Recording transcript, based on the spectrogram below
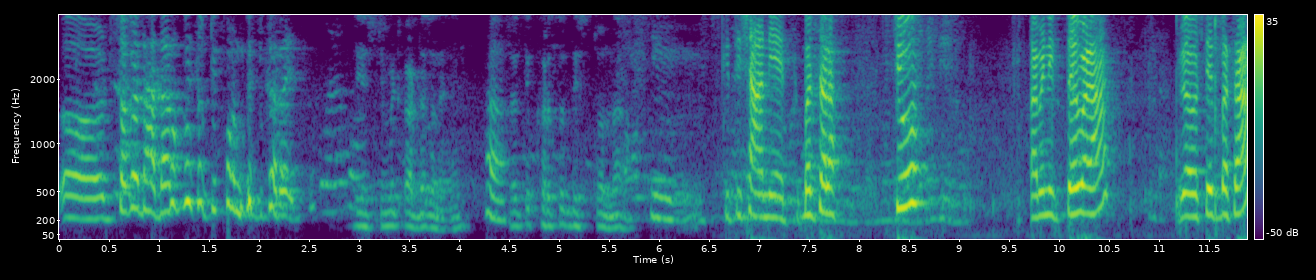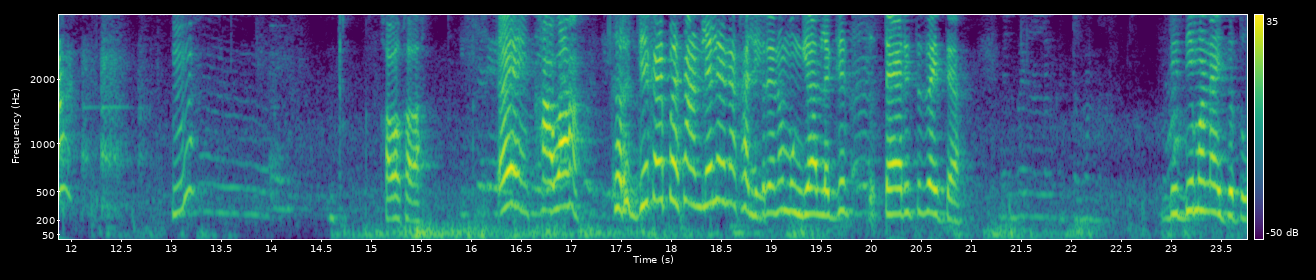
अं, सगळं दहा दहा रुपयासाठी फोन पेच करायचं. जे एस्टिमेट काढलं का नाही हा. तर ते खर्च दिसतो ना. किती शहाणी आहेत. बरं चला. चू. आम्ही निघतोय बाळा. व्यवस्थित बसा. हम्म? खावा खावा. ए खावा. खरं जे काय पैसे आणलेले आहे ना खाली तर ना मुंग्या लगेच तयारीतच आहे त्या. दिदी म्हणायचं तू.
